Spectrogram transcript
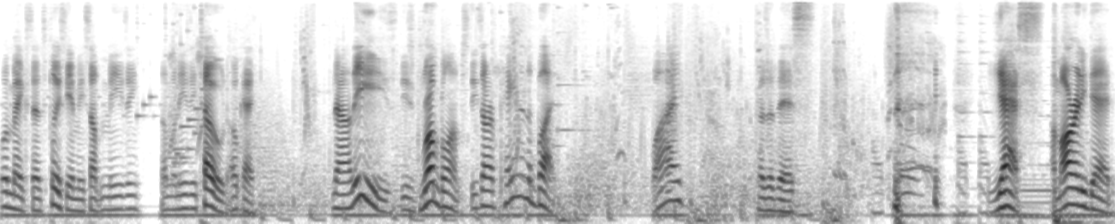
Would make sense. Please give me something easy. Someone easy. Toad. Okay. Now these, these Grumblumps, these are a pain in the butt. Why? Because of this. yes! I'm already dead.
